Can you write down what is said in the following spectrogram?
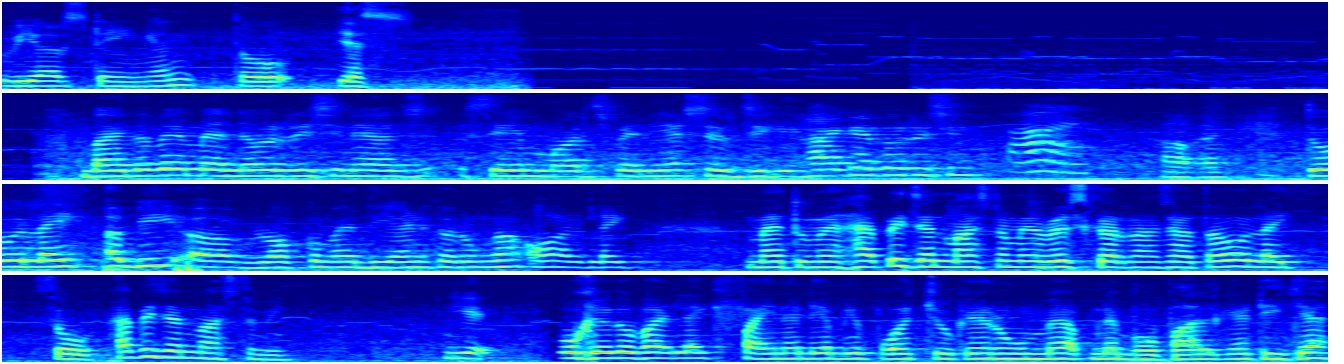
we are staying and तो यस बाय द वे मैंने और ऋषि ने आज सेम मर्च पहनी है शिव जी की। हाय कह दो ऋषि। हाय तो लाइक अभी व्लॉग को मैं दी एंड करूँगा और लाइक मैं तुम्हें हैप्पी जन्माष्टमी विश करना चाहता हूँ लाइक सो हैप्पी जन्माष्टमी ये ओके okay, तो भाई लाइक फाइनली अभी पहुँच चुके हैं रूम में अपने भोपाल के ठीक है?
